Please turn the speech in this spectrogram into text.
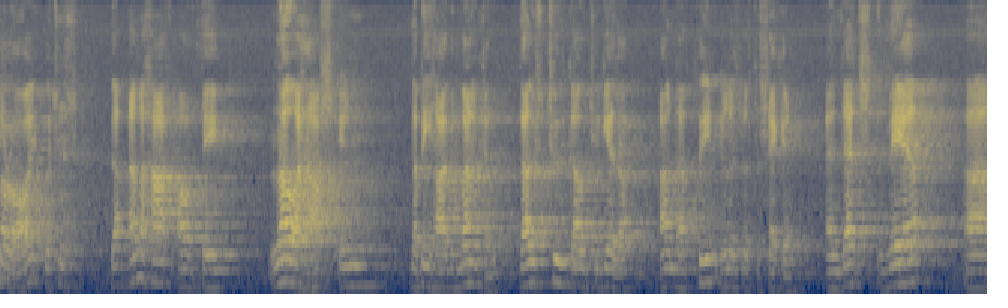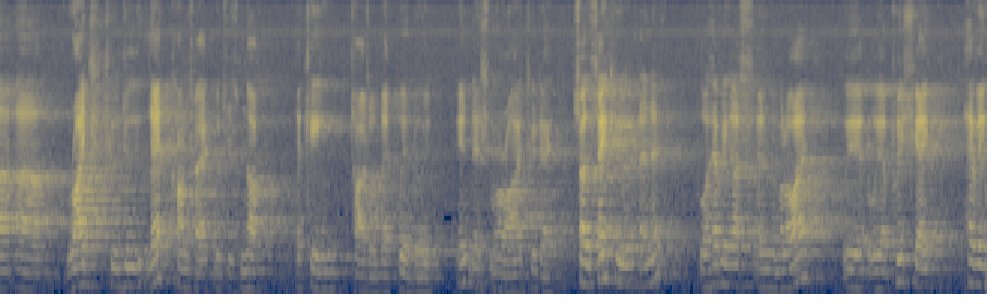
Marae, which is the other half of the lower house in the Beehive in Wellington. Those two go together under Queen Elizabeth II, and that's their uh, uh, right to do that contract, which is not the King title that we're doing in this marae today. So thank you, Annette, for having us in the marae. We, we appreciate having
